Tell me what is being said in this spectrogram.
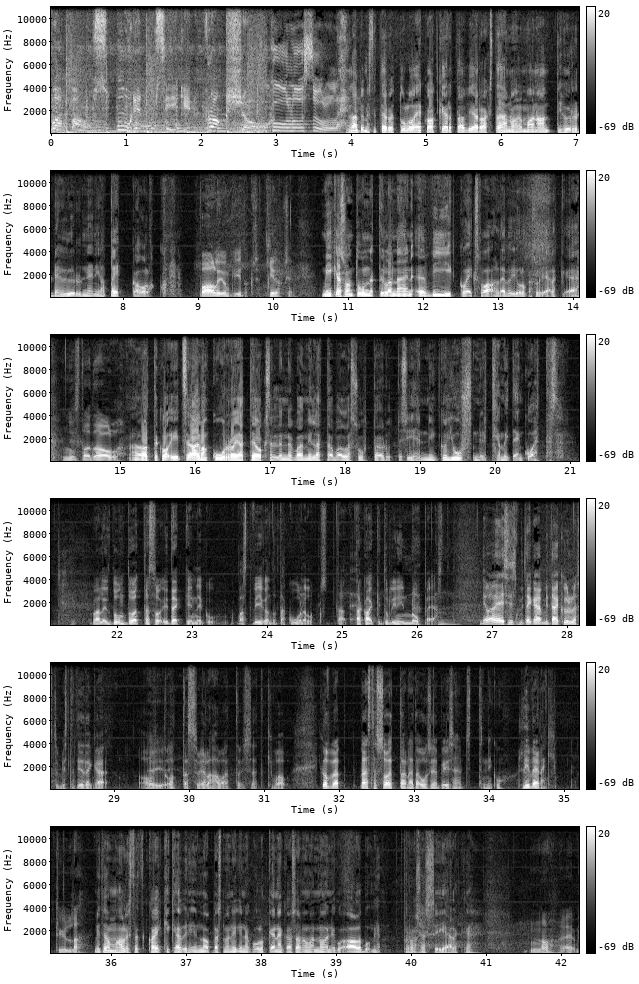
Vapaus. Uuden musiikin rock show. Kuuluu sulle. Lämpimästi tervetuloa ekaa kertaa vieraaksi tähän ohjelmaan Antti Hyrde Hyrnen ja Pekka Olkkonen. Paljon kiitoksia. Kiitoksia. Mikä on tunnetila näin eh, viikko, eikö vaan, levyn julkaisun jälkeen? Niin se taitaa olla. Oletteko itse aivan kuuroja teoksellenne vai millä tavalla suhtaudutte siihen niin just nyt ja miten koette sen? Välillä tuntuu, että tässä on itsekin niin vasta viikon tätä kuunnellut, kun tämä kaikki tuli niin nopeasti. Mm. Joo, ei siis mitenkään mitään kyllästymistä tietenkään ole, ole tässä vielä havaittavissa. Että kiva, kiva päästä soittamaan näitä uusia biisejä nyt sitten niin kuin livenäkin. Kyllä. Miten on mahdollista, että kaikki kävi niin nopeasti? Mä en ikinä kuullut kenenkään sanomaan noin niin kuin albumiprosessin jälkeen. No, ei.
